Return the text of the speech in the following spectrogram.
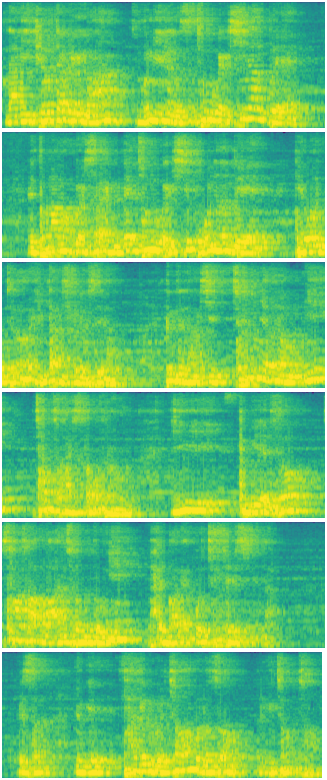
그 다음에 이 기업자교회가 지금 의미 있는 것은 1910년도에 도남학교가 시작했는데 1915년도에 대원 저 입단식을 했어요. 그때 당시 천여 명이 참석하셨다고 하더라고요. 이미 교회에서 사사 만세운동이 발발했고 주재했습니다. 그래서 여기 타결을 처음 불러서 이렇게 점점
